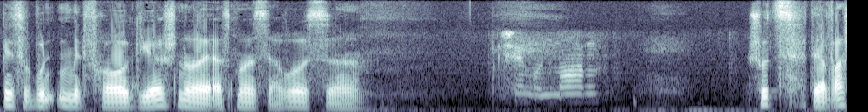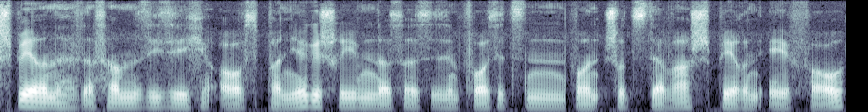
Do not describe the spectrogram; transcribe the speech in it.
Ich bin verbunden mit Frau Gierschner. Erstmal Servus. Schönen guten Morgen. Schutz der Waschbären, das haben Sie sich aufs Panier geschrieben. Das heißt, Sie sind Vorsitzender von Schutz der Waschbären e.V.,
